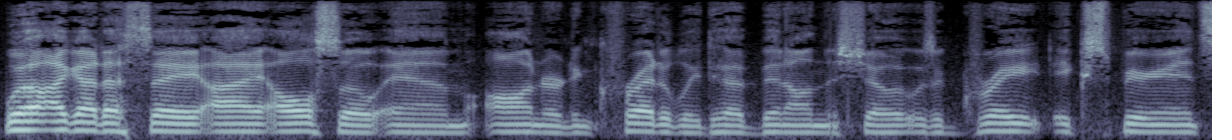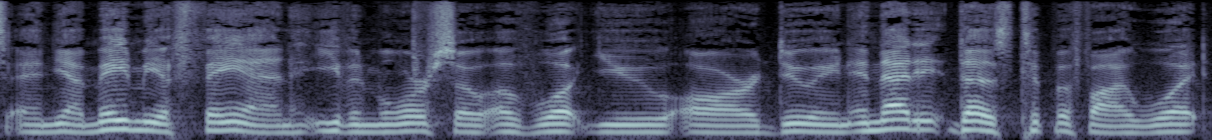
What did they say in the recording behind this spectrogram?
Well, I got to say, I also am honored incredibly to have been on the show. It was a great experience and, yeah, made me a fan even more so of what you are doing. And that it does typify what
